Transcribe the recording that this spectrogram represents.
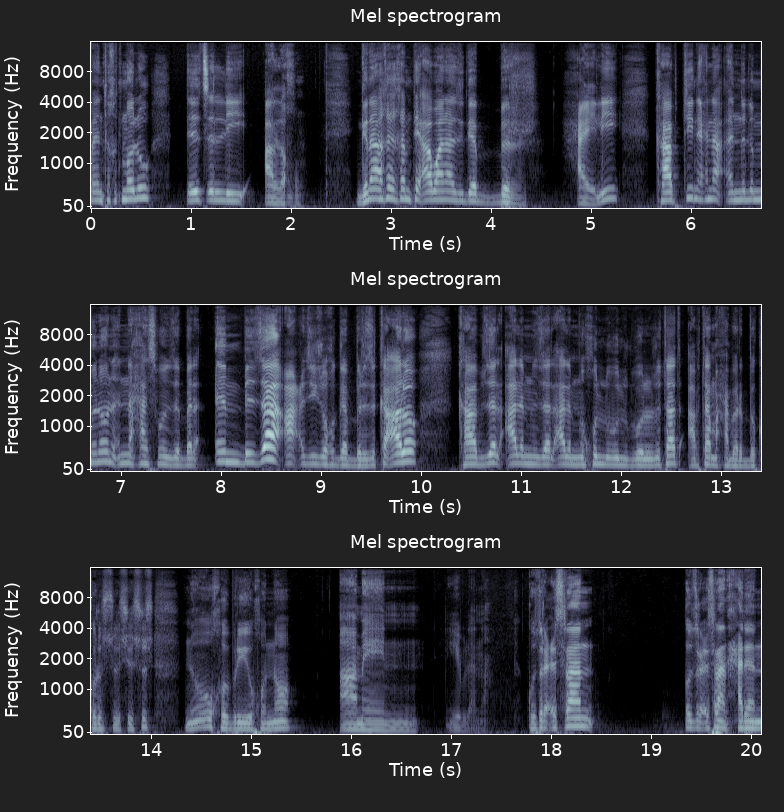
ምእንቲ ክትመልኡ እጽሊ ኣሎኹ። ግናኸ ከምቲ ኣባና ዝገብር ሓይሊ፣ ካብቲ ንሕና እንልምኖን እንሓስቦን ዘበለ እምብዛ ኣዕዚዙ ክገብር ዝከኣሎ፣ ካብ ዘለዓለም ንዘለዓለም ንኹሉ ውሉድ ወለዶታት ኣብታ ማሕበር ብክርስቶስ የሱስ ንእኡ ክብሪ ይኹኖ፣ ኣሜን ይብለና። ቁጽሪ ዕስራን ቁጽሪ ዕስራን ሓደን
